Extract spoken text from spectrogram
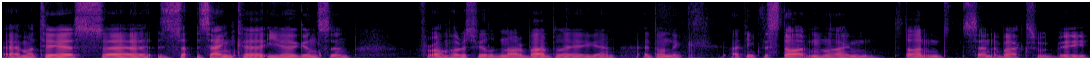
Uh, Mathias uh, Zanka Jørgensen from Huddersfield. Not a bad play again. I don't think. I think the starting line, starting centre backs would be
